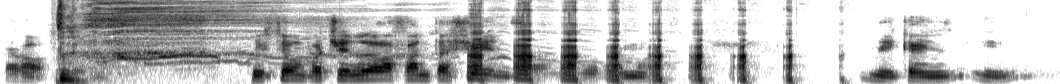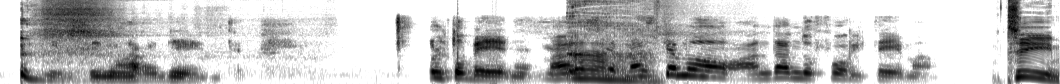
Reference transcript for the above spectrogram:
Però qui stiamo facendo della fantascienza, non dovremmo mica in- in- insinuare niente. Molto bene, ma, Ah. ma stiamo andando fuori tema. Sì,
